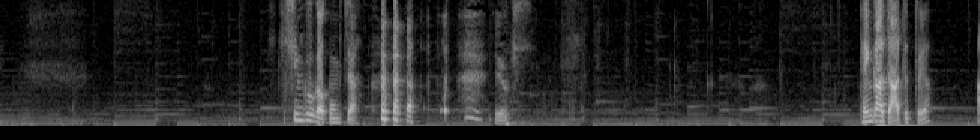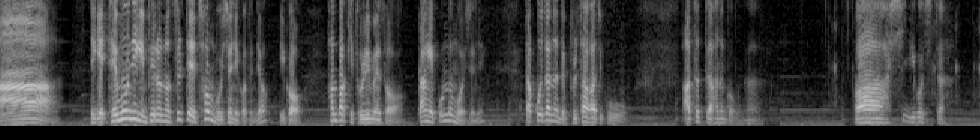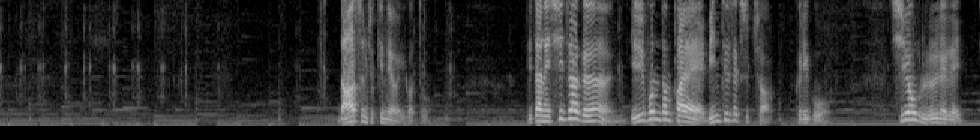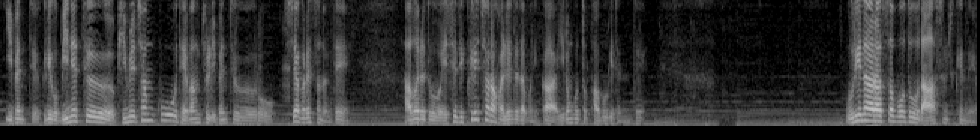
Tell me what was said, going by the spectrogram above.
친구가 공짜. 역시. 뱅가드 아트토요? 아, 이게 데모닉 임페르노 쓸때 처음 모션이거든요? 이거 한 바퀴 돌리면서 땅에 꽂는 모션이? 딱 꽂았는데 불타가지고 아트트 하는 거구나. 와, 씨, 이거 진짜. 나왔으면 좋겠네요, 이것도. 일단은 시작은 일본 던파의 민트색 수첩, 그리고 지역 룰렛 이벤트, 그리고 미네트 비밀 창고 대방출 이벤트로 시작을 했었는데, 아무래도 SD 크리처랑 관련되다 보니까 이런 것도 봐보게 됐는데, 우리나라 서버도 나왔으면 좋겠네요.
